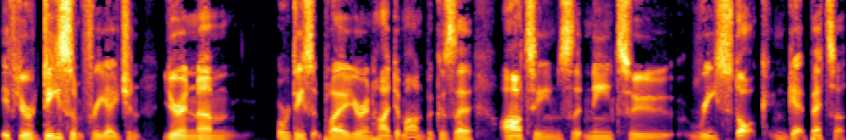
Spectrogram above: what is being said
if you're a decent free agent, you're in, um, or a decent player, you're in high demand because there are teams that need to restock and get better.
